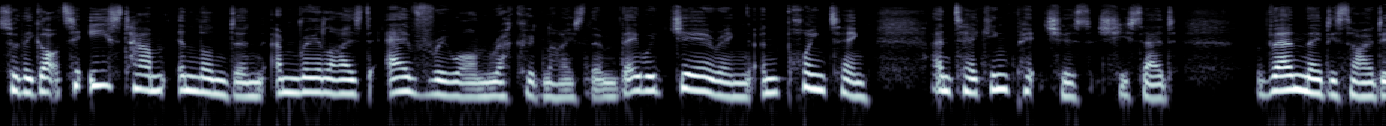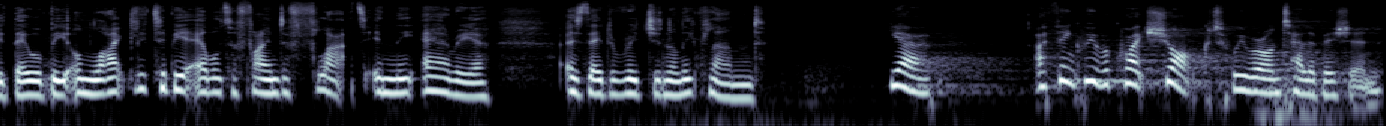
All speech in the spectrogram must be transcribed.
So they got to East Ham in London and realised everyone recognised them. They were jeering and pointing and taking pictures, she said. Then they decided they would be unlikely to be able to find a flat in the area as they'd originally planned. Yeah, I think we were quite shocked we were on television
